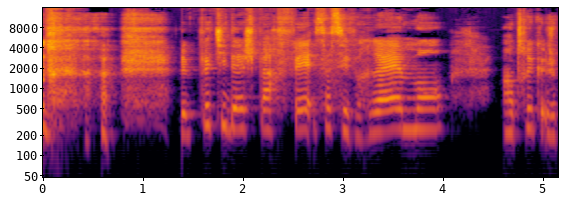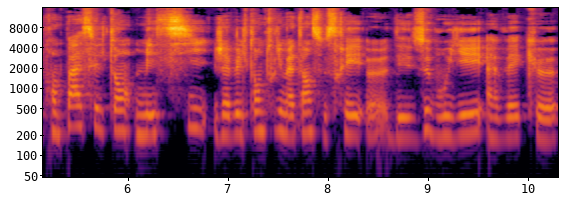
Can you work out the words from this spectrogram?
Le petit-déj parfait, ça c'est vraiment un truc, je prends pas assez le temps, mais si j'avais le temps tous les matins, ce serait euh, des œufs brouillés avec euh,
